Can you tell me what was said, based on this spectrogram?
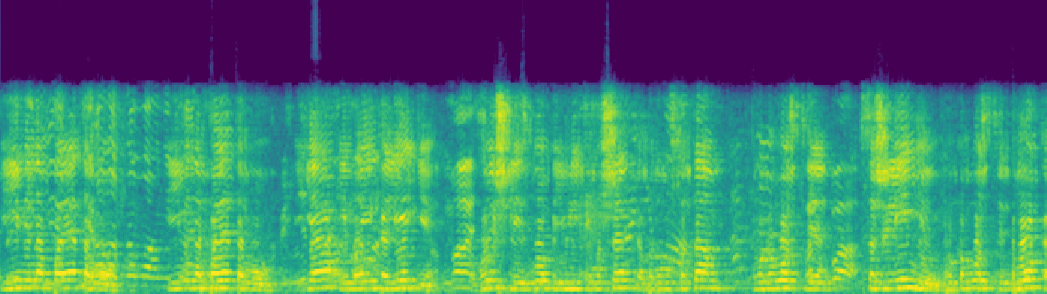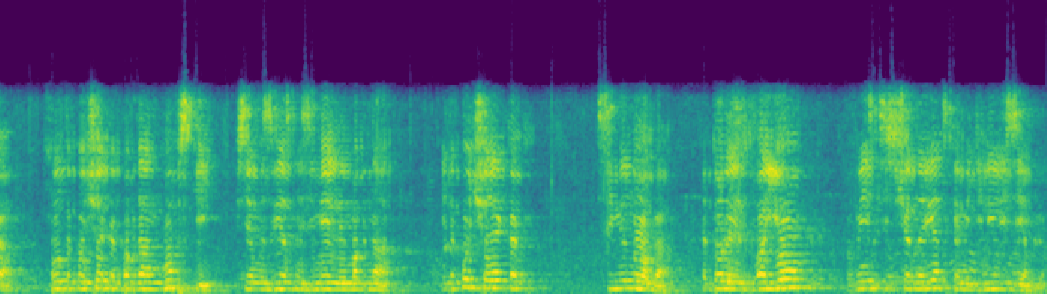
И именно поэтому, именно поэтому я и мои коллеги вышли из блока Юлии Тимошенко, потому что там в руководстве, к сожалению, в руководстве блока был такой человек, как Богдан Губский, всем известный земельный магнат, и такой человек, как Семенога, которые вдвоем вместе с Черновецкими делили землю.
